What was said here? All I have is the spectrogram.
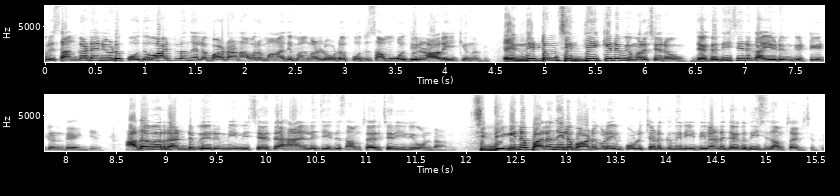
ഒരു സംഘടനയോട് പൊതുവായിട്ടുള്ള നിലപാടാണ് അവർ മാധ്യമങ്ങളിലൂടെ പൊതുസമൂഹത്തിലൂടെ അറിയിക്കുന്നത്. എന്നിട്ടും സിദ്ദീഖിന് വിമർശനവും ജഗദീശിന് കൈയടിയും കിട്ടിയിട്ടുണ്ടെങ്കിൽ അതവർ രണ്ടുപേരും ഈ വിഷയത്തെ ഹാൻഡിൽ ചെയ്ത് സംസാരിച്ച രീതി കൊണ്ടാണ്. സിദ്ദീഖിന്റെ പല നിലപാടുകളെയും പൊളിച്ചെടുക്കുന്ന രീതിയിലാണ് ജഗദീഷ് സംസാരിച്ചത്.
